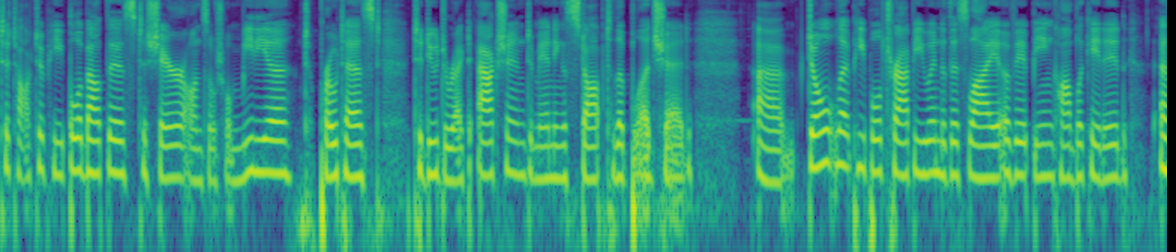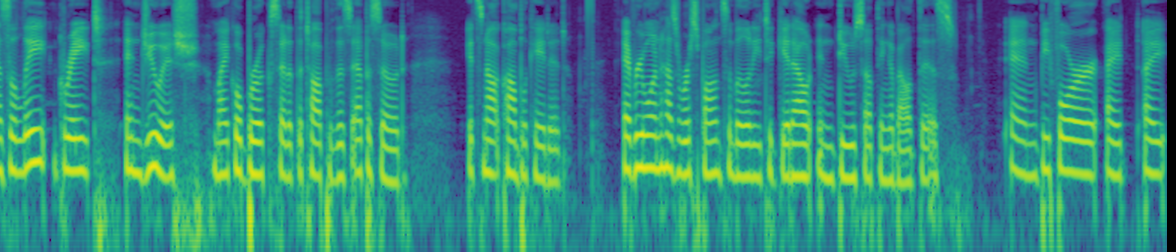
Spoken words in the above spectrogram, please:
to talk to people about this, to share on social media, to protest, to do direct action, demanding a stop to the bloodshed. Um, don't let people trap you into this lie of it being complicated. As the late, great, and Jewish Michael Brooks said at the top of this episode, it's not complicated. Everyone has a responsibility to get out and do something about this. And before I, I,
